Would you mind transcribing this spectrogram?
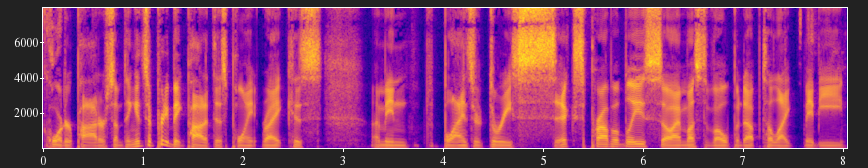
quarter pot or something. It's a pretty big pot at this point, right? Because I mean, blinds are three six probably. So I must have opened up to like maybe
